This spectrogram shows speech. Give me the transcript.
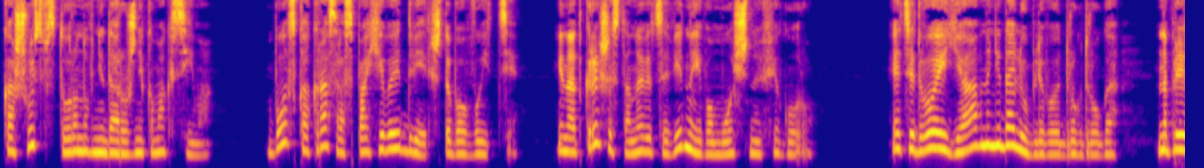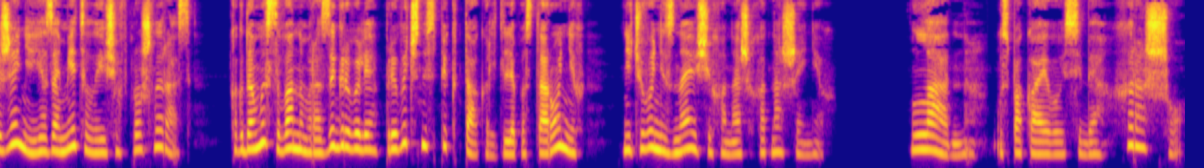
Кашусь в сторону внедорожника Максима. Босс как раз распахивает дверь, чтобы выйти, и над крышей становится видно его мощную фигуру. Эти двое явно недолюбливают друг друга. Напряжение я заметила еще в прошлый раз, когда мы с Иваном разыгрывали привычный спектакль для посторонних, ничего не знающих о наших отношениях. Ладно, успокаиваю себя, хорошо.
